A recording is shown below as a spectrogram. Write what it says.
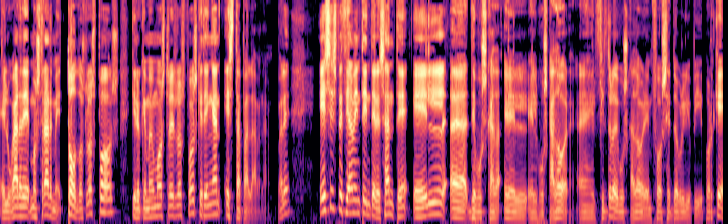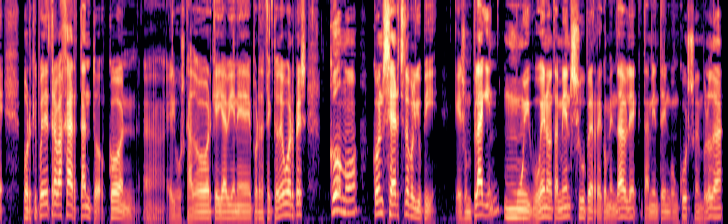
En lugar de mostrarme todos los posts, quiero que me muestres los posts que tengan esta palabra, ¿vale? Es especialmente interesante el, uh, de el, buscador, eh, el filtro de buscador en Faucet WP. ¿Por qué? Porque puede trabajar tanto con el buscador que ya viene por defecto de WordPress como con Search WP que es un plugin muy bueno también, súper recomendable, que también tengo un curso en Boluda,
